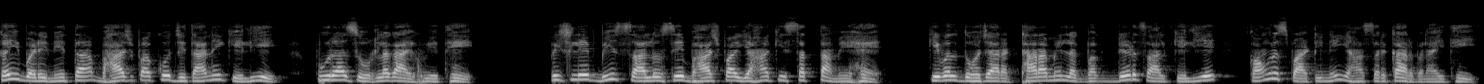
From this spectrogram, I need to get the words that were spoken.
कई बड़े नेता भाजपा को जिताने के लिए पूरा ज़ोर लगाए हुए थे। पिछले 20 सालों से भाजपा यहाँ की सत्ता में है। केवल 2018 में लगभग डेढ़ साल के लिए कांग्रेस पार्टी ने यहाँ सरकार बनाई थी।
